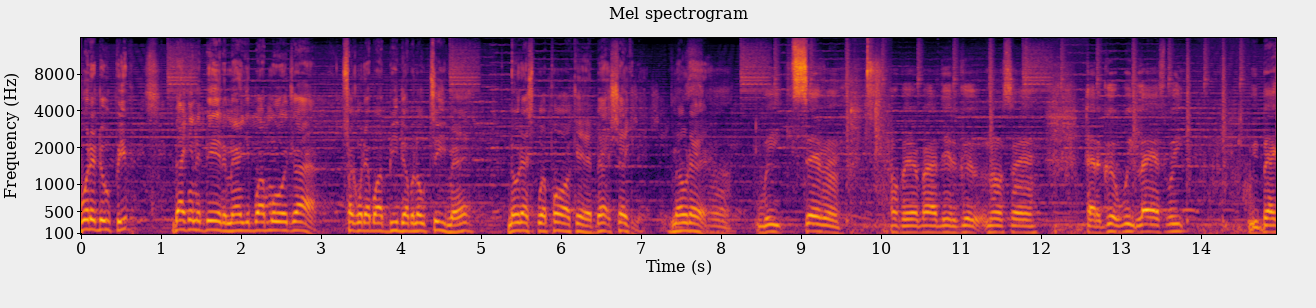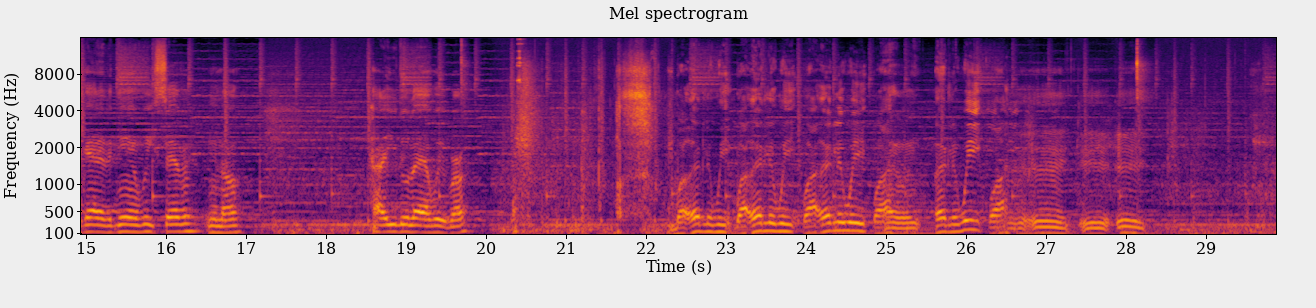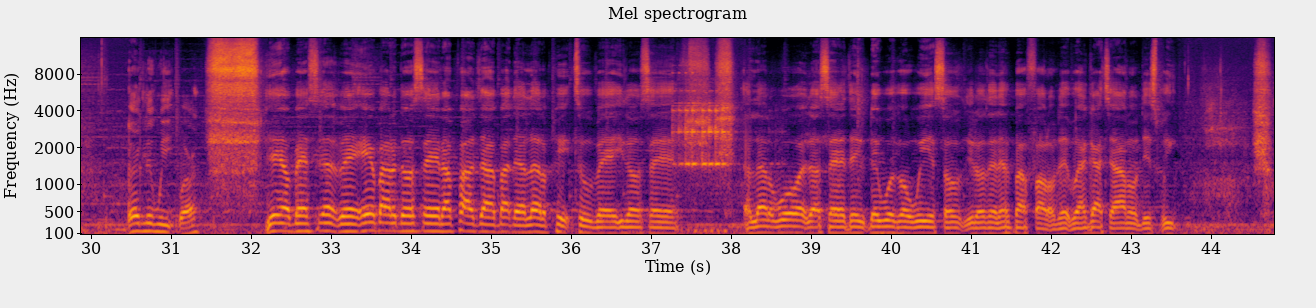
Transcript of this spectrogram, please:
What it do, people? Back in the building, man. Your boy Moore Drive. Fucking with that boy B-double-O-T, man. Know that sport podcast. Back shaking it. Know that. Uh, week seven. Hope everybody did a good, you know what I'm saying? Had a good week last week. We back at it again, week seven, you know. How you do last week, bro? Boy, ugly week, boy, ugly week, boy, ugly week, boy, Ugly week. boy, Mm, mm, mm. Ugly week, boy. Yeah, man, so, man. Everybody know what I'm saying. I apologize about the Atlanta pick too, man. You know what I'm saying? Atlanta Ward, you know what I'm saying, they they were gonna win, so you know what I'm saying, that's my fault on that. But I got y'all on this week.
